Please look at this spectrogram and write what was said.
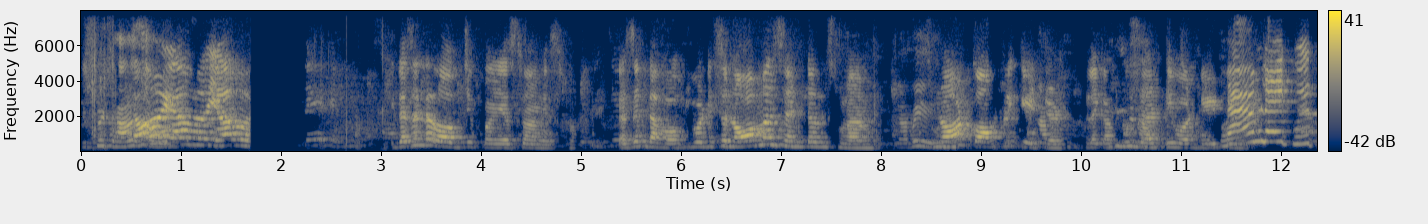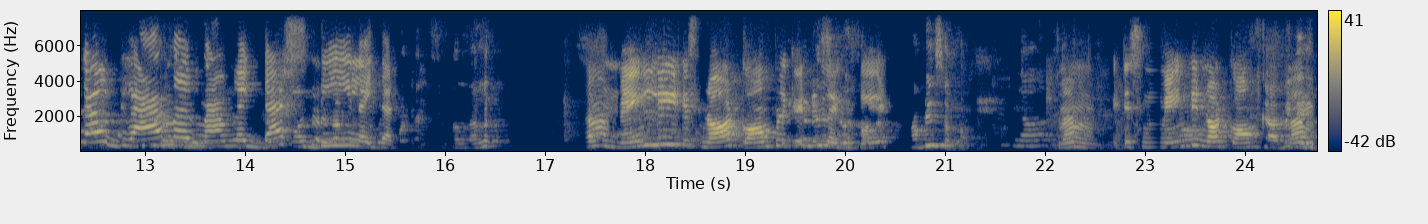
If it has Yeah, a, yeah, ma'am, yeah. It doesn't have object. ma'am. yes, ma'am. Yes, ma'am. Doesn't have object, but it's a normal sentence, ma'am. It's not complicated. Like accusative or dative. Ma'am, like without grammar, ma'am. Like dash D, like that. Ma'am, mainly it is not complicated like date. Ma'am, it is mainly not complicated.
